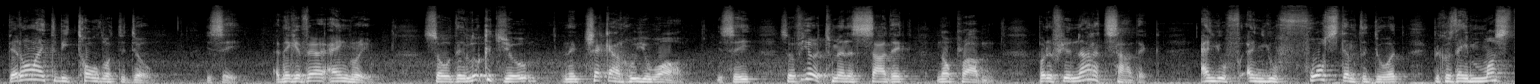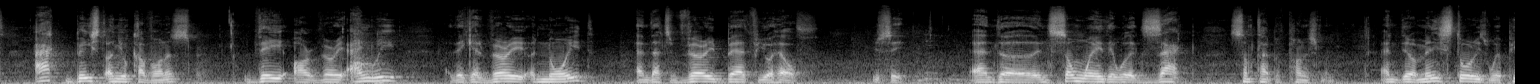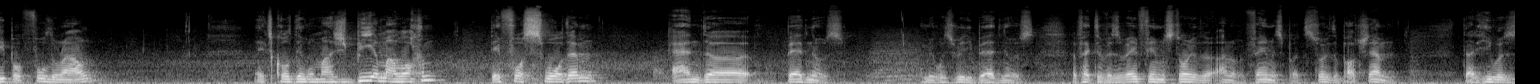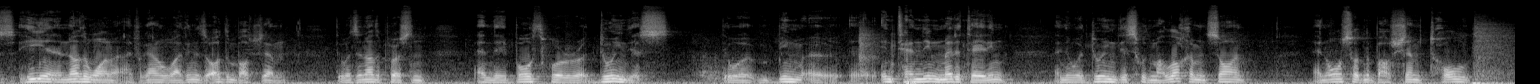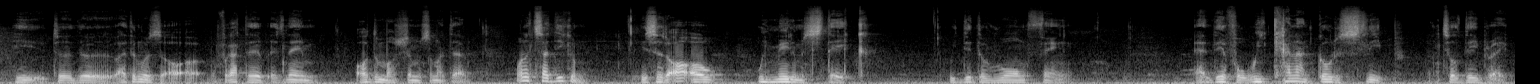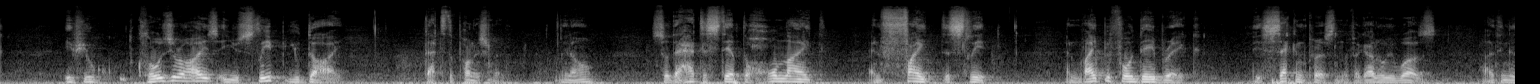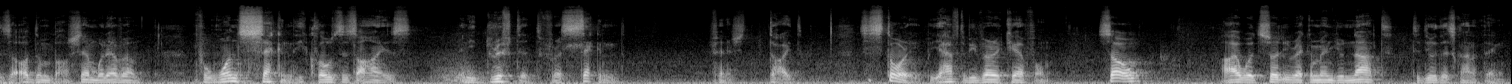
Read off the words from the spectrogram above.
They don't like to be told what to do, you see. And they get very angry. So they look at you and they check out who you are, you see. So if you're a tremendous tzaddik, no problem. But if you're not a tzaddik, and you, and you force them to do it because they must act based on your kavanas, they are very angry, they get very annoyed, and that's very bad for your health, you see and uh, in some way they will exact some type of punishment. And there are many stories where people fooled around. It's called they were mashbiya malachim. They forswore them, and uh, bad news. I mean, it was really bad news. In fact, there was a very famous story of the I don't know famous, but the story of the Baal Shem, that he was he and another one I forgot who I think it's Odom Baal Shem. There was another person, and they both were doing this they were being uh, intending, meditating, and they were doing this with malachim and so on. And all of a sudden, the Baal Shem told he to the I think it was uh, I forgot the, his name, Odom Baal Shem or something like that. One of the tzaddikim. He said, "Uh oh, we made a mistake. We did the wrong thing, and therefore we cannot go to sleep until daybreak. If you close your eyes and you sleep, you die. That's the punishment. You know." So they had to stay up the whole night and fight the sleep. And right before daybreak, the second person, I forgot who he was, I think it's Adam Balshem, whatever, for one second he closed his eyes and he drifted for a second, finished, died. It's a story, but you have to be very careful. So, I would certainly recommend you not to do this kind of thing.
